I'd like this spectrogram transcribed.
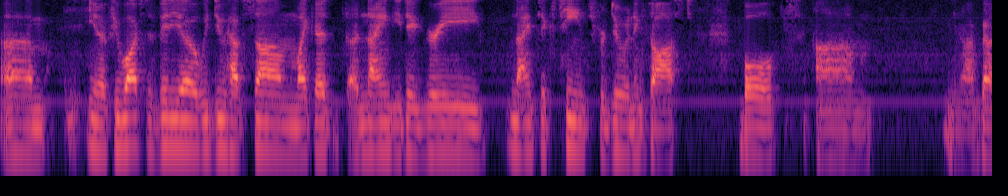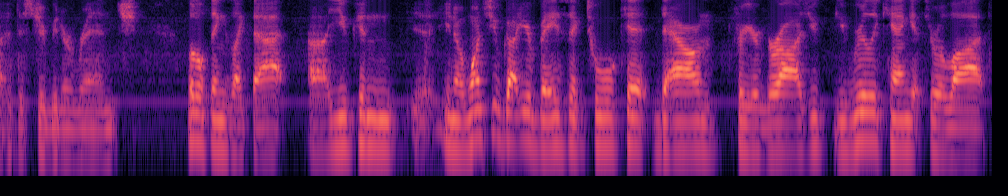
Um, you know, if you watch the video, we do have some like a, a 90 degree 9 16ths for doing exhaust bolts. Um, you know, I've got a distributor wrench, little things like that. Uh, you can, you know, once you've got your basic toolkit down for your garage, you, you really can get through a lot.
